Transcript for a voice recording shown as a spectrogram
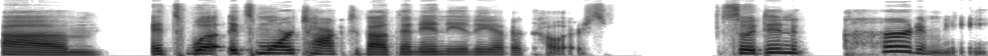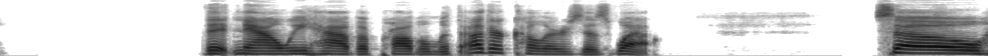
Um, it's well, it's more talked about than any of the other colors. So it didn't occur to me that now we have a problem with other colors as well. So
